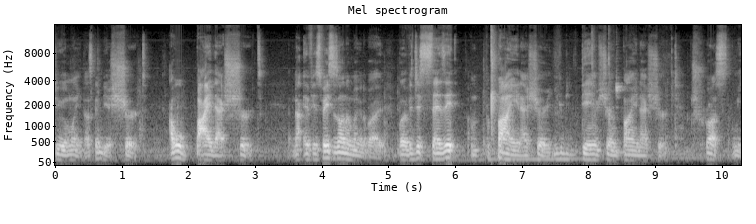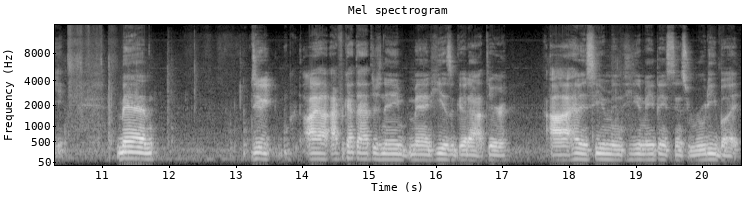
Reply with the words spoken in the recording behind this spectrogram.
dude, I'm like, that's gonna be a shirt. I will buy that shirt. Now, if his face is on I'm not gonna buy it. But if it just says it, I'm buying that shirt. You can be damn sure I'm buying that shirt. Trust me. Man, dude, I I forgot the actor's name. Man, he is a good actor. I haven't seen him in made anything since Rudy, but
